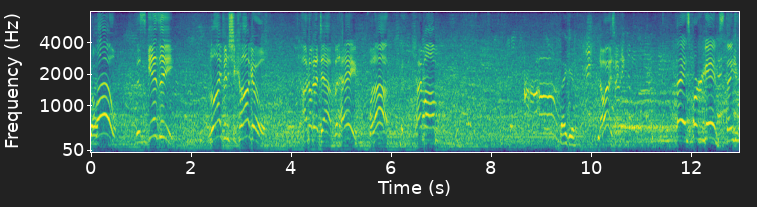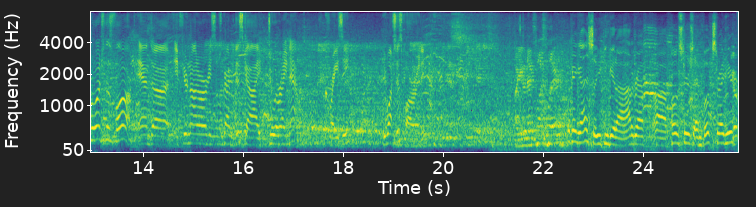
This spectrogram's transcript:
Hello, this is Gizzy. Live in Chicago. I'm not gonna dab, but hey, what up? Hi, mom. Thank you. No worries, thank you. Hey, it's Parker Games. Thank you for watching this vlog. And uh, if you're not already subscribed to this guy, do it right now. Crazy. You watched this far already. Are you an Xbox player? Okay guys, so you can get uh, autograph uh, posters and books right here.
